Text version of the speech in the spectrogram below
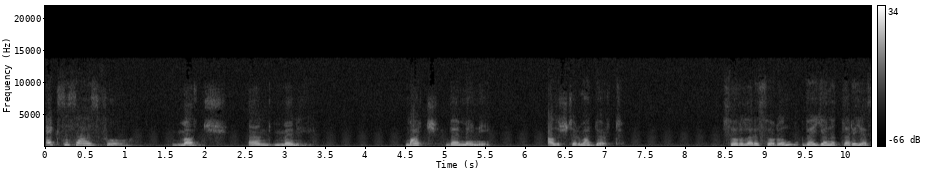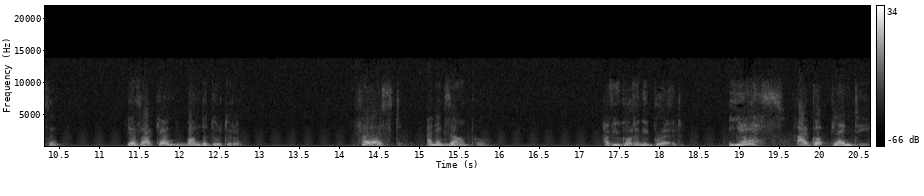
Exercise 4. Much and many. Much ve many. Alıştırma 4. Soruları sorun ve yanıtları yazın. Yazarken bandı durdurun. First, an example. Have you got any bread? Yes, I've got plenty.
